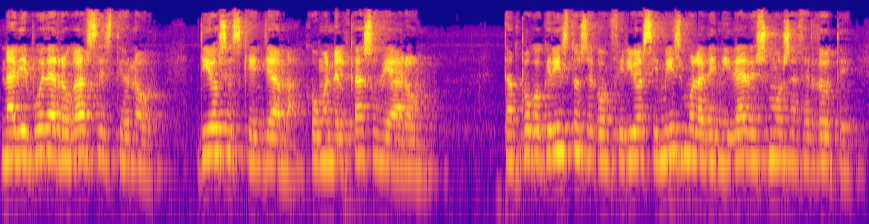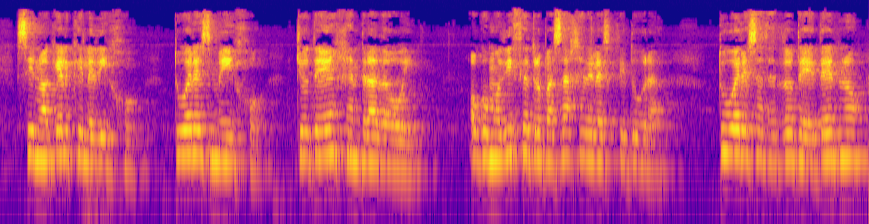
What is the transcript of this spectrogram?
Nadie puede arrogarse este honor. Dios es quien llama, como en el caso de Aarón. Tampoco Cristo se confirió a sí mismo la dignidad de sumo sacerdote, sino aquel que le dijo, Tú eres mi hijo, yo te he engendrado hoy. O como dice otro pasaje de la Escritura, tú eres sacerdote eterno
